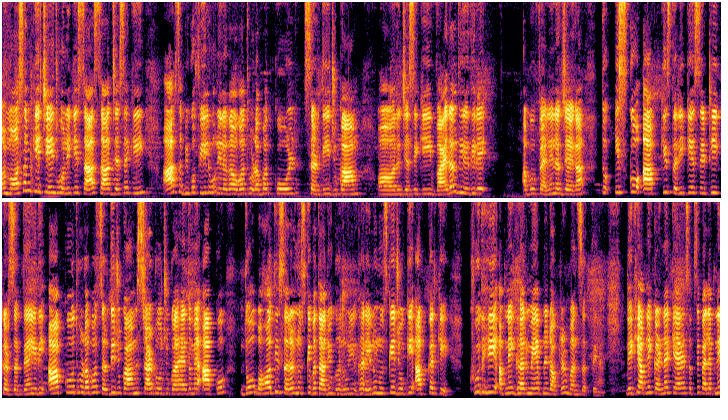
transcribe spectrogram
और मौसम के चेंज होने के साथ साथ जैसा कि आप सभी को फील होने लगा होगा, थोड़ा बहुत कोल्ड, सर्दी, जुकाम और जैसे कि वायरल धीरे धीरे अब फैलने लग जाएगा। तो इसको आप किस तरीके से ठीक कर सकते हैं? यदि आपको थोड़ा बहुत सर्दी जुकाम स्टार्ट हो चुका है तो मैं आपको दो बहुत ही सरल नुस्खे बता रही हूँ, घरेलू नुस्खे जो कि आप करके खुद ही अपने घर में अपने डॉक्टर बन सकते हैं। देखिए, आपने करना क्या है? सबसे पहले अपने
